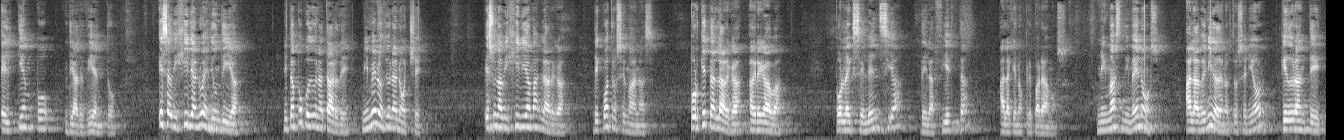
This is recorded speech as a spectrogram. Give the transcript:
el tiempo de Adviento. Esa vigilia no es de un día, ni tampoco de una tarde, ni menos de una noche. Es una vigilia más larga, de cuatro semanas. ¿Por qué tan larga? agregaba, por la excelencia de la fiesta a la que nos preparamos. Ni más ni menos a la venida de nuestro Señor, que durante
